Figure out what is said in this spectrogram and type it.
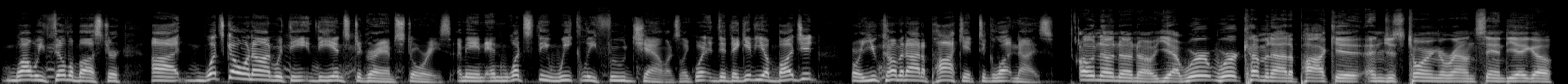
while we filibuster, uh, what's going on with the the Instagram stories? I mean, and what's the weekly food challenge? Like, what did they give you a budget, or are you coming out of pocket to gluttonize? Oh no no no yeah we're we're coming out of pocket and just touring around San Diego.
